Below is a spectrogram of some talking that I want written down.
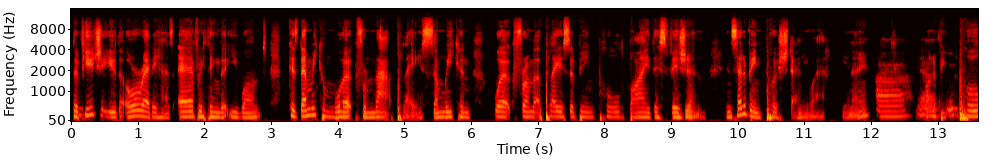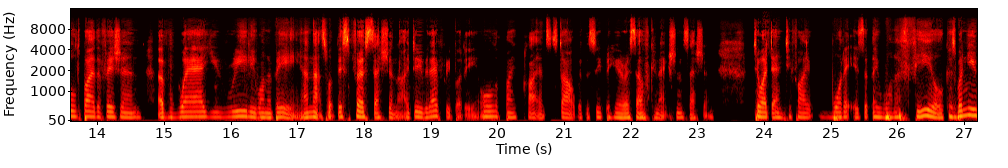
the mm. future you that already has everything that you want, because then we can work from that place and we can work from a place of being pulled by this vision instead of being pushed anywhere you know? Uh, yeah, you want to be pulled by the vision of where you really want to be and that's what this first session that i do with everybody all of my clients start with the superhero self connection session to identify what it is that they want to feel because when you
